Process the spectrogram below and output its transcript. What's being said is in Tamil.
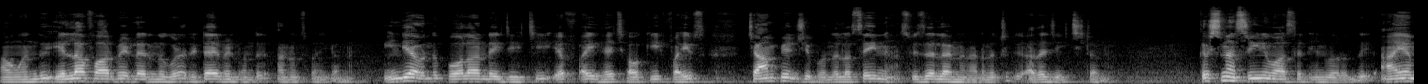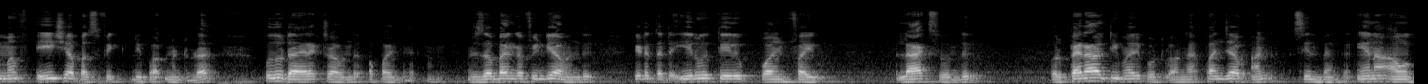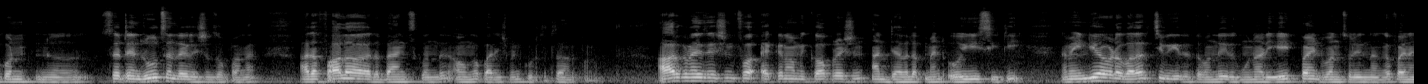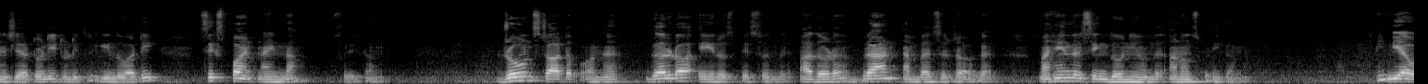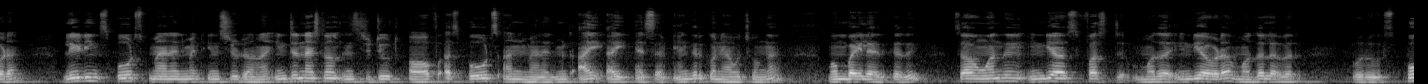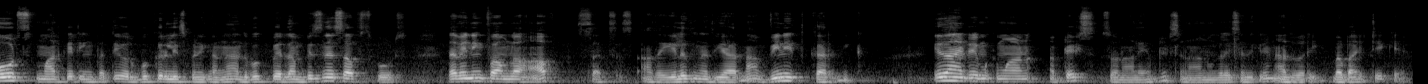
அவங்க வந்து எல்லா ஃபார்மேட்டில் இருந்து கூட ரிட்டையர்மெண்ட் வந்து அனௌன்ஸ் பண்ணியிருக்காங்க இந்தியா வந்து போலாண்டை ஜெயிச்சு எஃப்ஐஹெச் ஹாக்கி ஃபைவ்ஸ் சாம்பியன்ஷிப் வந்து லொசைன் சுவிட்சர்லாண்டில் நடந்துட்டுருக்கு. அதை ஜெயிச்சிட்டாங்க. கிருஷ்ணா ஸ்ரீனிவாசன் என்பவர் வந்து ஐஎம்எஃப் ஏஷியா பசிபிக் டிபார்ட்மெண்ட்டோட புது டைரக்டராக வந்து அப்பாயிண்ட் ஆயிருக்காங்க. ரிசர்வ் பேங்க் ஆஃப் இந்தியா வந்து கிட்டத்தட்ட இருபத்தேழு பாயிண்ட் ஃபைவ் லேக்ஸ் வந்து ஒரு பெனால்ட்டி மாதிரி போட்டுருவாங்க பஞ்சாப் அண்ட் சிந்த் பேங்க் ஏன்னா அவங்க கொன் சர்டன் ரூல்ஸ் அண்ட் ரெகுலேஷன்ஸ் வைப்பாங்க. அதை ஃபாலோ ஆகாத பேங்க்ஸ்க்கு வந்து அவங்க பனிஷ்மெண்ட் கொடுத்துட்டு தான் இருப்பாங்க. Organisation for economic operation and development OECD நம்ம இந்தியாவோட வளர்ச்சி விகிதத்தை வந்து இதுக்கு முன்னாடி எயிட் பாயிண்ட் ஒன் சொல்லியிருந்தாங்க. ஃபைனான்ஷியல் டுவெண்ட்டி டுவெண்ட்டி த்ரீக்கு இந்த வாட்டி சிக்ஸ் பாயிண்ட் நைன் தான் சொல்லியிருக்காங்க. ட்ரோன் ஸ்டார்ட் அப் ஆன கருடா ஏரோஸ்பேஸ் வந்து அதோட பிராண்ட் அம்பாசிடராக மகேந்திர சிங் தோனியை வந்து அனௌன்ஸ் பண்ணியிருக்காங்க. இந்தியாவோட leading sports management இன்ஸ்டியூட்டான international institute of sports and management IISM எங்கே இருக்கோம் ஞாபகம் வச்சுக்கோங்க. மும்பையில் இருக்குது. ஸோ அவங்க வந்து இந்தியாஸ் ஃபஸ்ட் முத இந்தியாவோட முதல் அவர் ஒரு ஸ்போர்ட்ஸ் மார்க்கெட்டிங் பற்றி ஒரு புக் ரிலீஸ் பண்ணியிருக்காங்க அந்த புக் பேர் தான் business of sports the winning formula of success அதை எழுதுனது யாருன்னா வினித் கர்னிக். இதுதான் இன்றைய முக்கியமான அப்டேட்ஸ் ஸோ நாளை அப்டேட்ஸில் நான் உங்களை சந்திக்கிறேன். அதுவரை பபாய் டேக் கேர்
